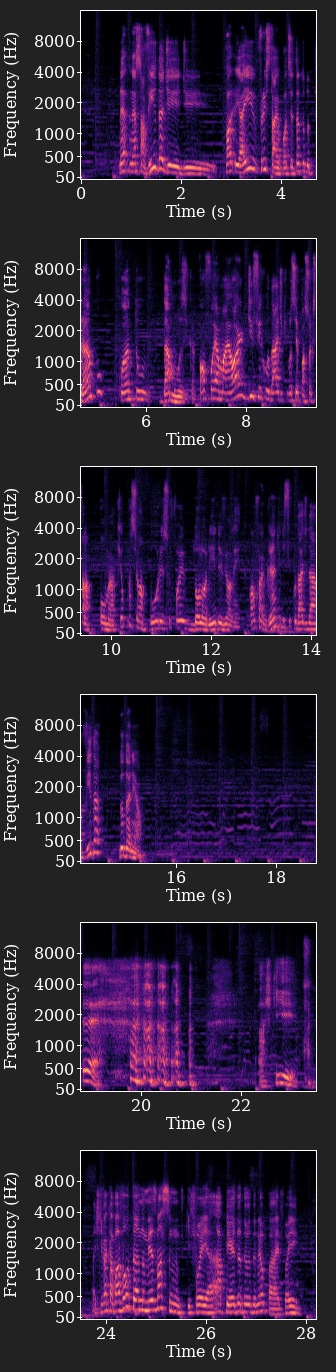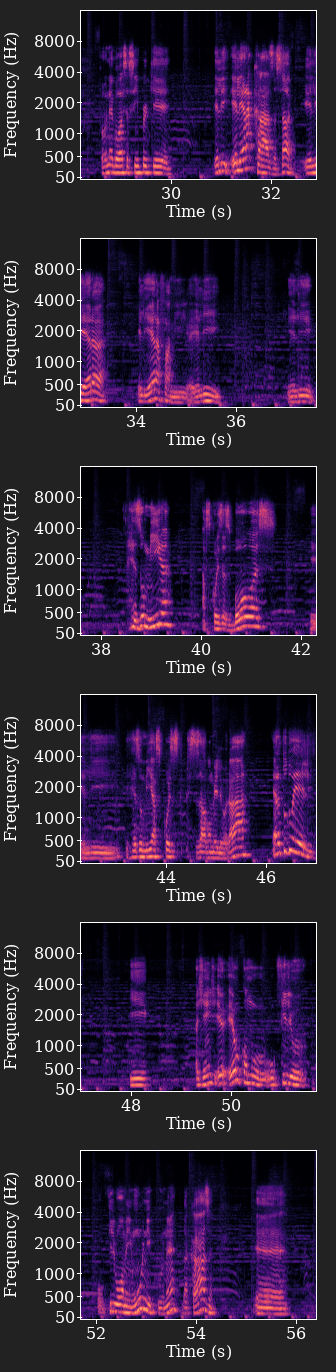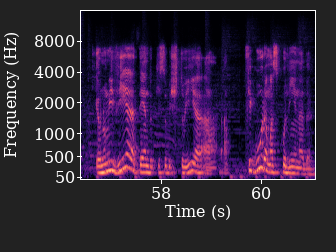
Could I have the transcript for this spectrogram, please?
né, nessa vida de, de. E aí, freestyle pode ser tanto do trampo quanto da música. Qual foi a maior dificuldade que você passou que você fala, pô, meu, aqui eu passei um apuro, isso foi dolorido e violento. Qual foi a grande dificuldade da vida do Daniel? É. Acho que a gente vai acabar voltando no mesmo assunto, que foi a, a perda do, do, meu pai. Foi, foi um negócio assim, porque ele, ele era casa, sabe? Ele era, ele era a família. Ele, ele resumia as coisas boas, ele resumia as coisas que precisavam melhorar. Era tudo ele. E a gente, eu, eu como o filho, o filho homem único, né, da casa, é, eu não me via tendo que substituir a, a figura masculina da,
